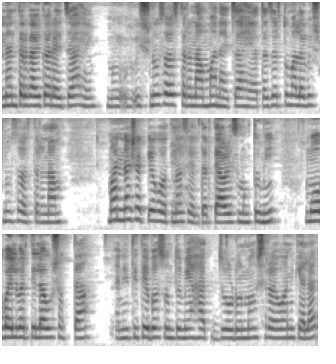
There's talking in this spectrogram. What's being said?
नंतर काय करायचं आहे? मग विष्णू सहस्त्रनाम म्हणायचं आहे. आता जर तुम्हाला विष्णू सहस्त्रनाम म्हणणं शक्य होत नसेल तर त्यावेळेस मग तुम्ही मोबाईलवरती लावू शकता आणि तिथे बसून तुम्ही हात जोडून मग श्रवण केलात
